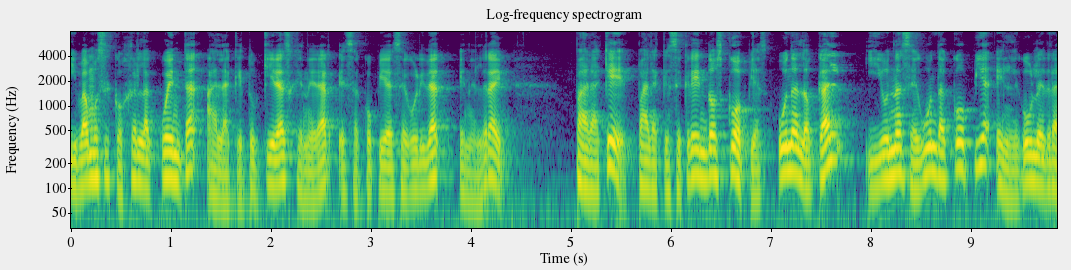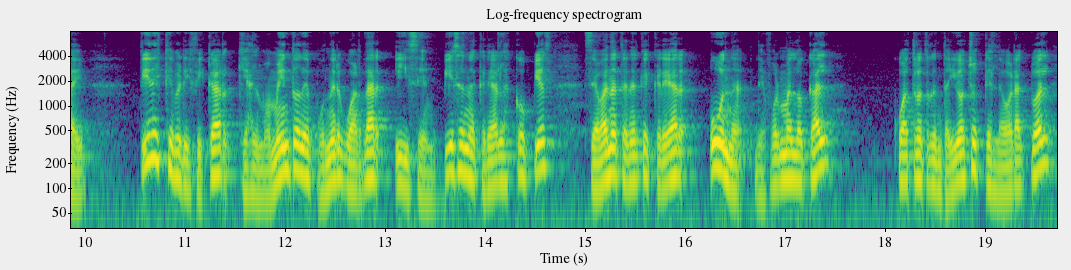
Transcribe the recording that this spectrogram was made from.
y vamos a escoger la cuenta a la que tú quieras generar esa copia de seguridad en el Drive. ¿Para qué? Para que se creen dos copias, una local y una segunda copia en el Google Drive. Tienes que verificar que al momento de poner guardar y se empiezan a crear las copias, se van a tener que crear una de forma local, 438 que es la hora actual,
